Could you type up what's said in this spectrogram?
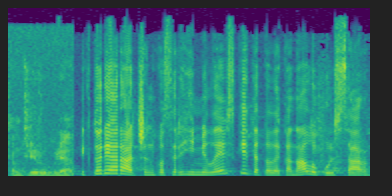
там 3 рубля. Вікторія Радченко, Сергій Мілевський для телеканалу Пульсар.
